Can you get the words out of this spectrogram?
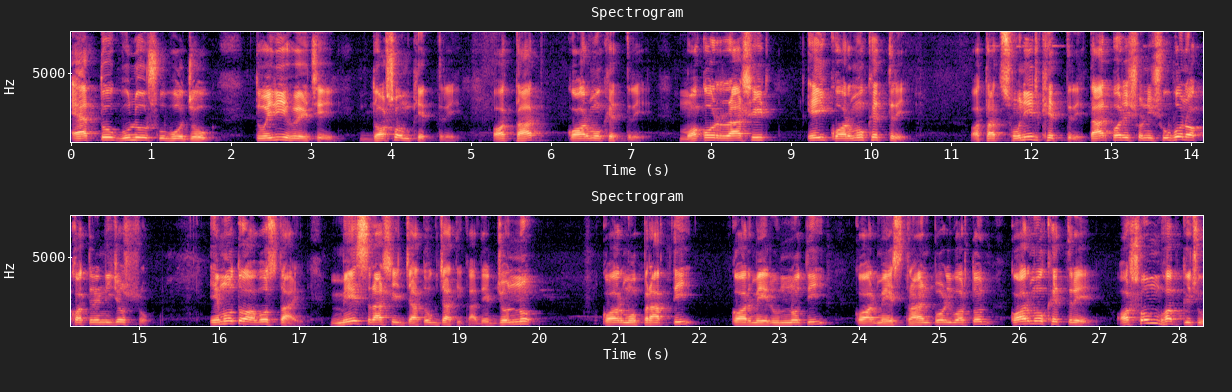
এতগুলো শুভ যোগ তৈরি হয়েছে দশম ক্ষেত্রে, অর্থাৎ কর্মক্ষেত্রে। মকর রাশির এই কর্মক্ষেত্রে, অর্থাৎ শনির ক্ষেত্রে, তারপরে শনি শুভ নক্ষত্রের নিজস্ব, এমতো অবস্থায় মেষ রাশির জাতক জাতিকাদের জন্য কর্মপ্রাপ্তি, কর্মের উন্নতি, কর্মের স্থান পরিবর্তন, কর্মক্ষেত্রে অসম্ভব কিছু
